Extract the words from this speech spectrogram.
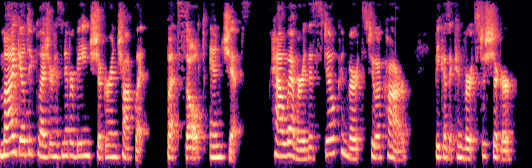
My guilty pleasure has never been sugar and chocolate, but salt and chips. However, this still converts to a carb because it converts to sugar.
